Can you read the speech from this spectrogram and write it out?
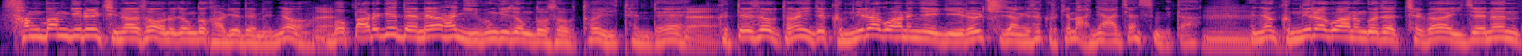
상반기를 지나서 어느 정도 가게 되면요. 네. 뭐 빠르게 되면 한 2분기 정도서부터일 텐데 네. 그때서부터는 이제 금리라고 하는 얘기를 시장에서 그렇게 많이 하지 않습니다. 음. 왜냐하면 금리라고 하는 것 자체가 이제는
